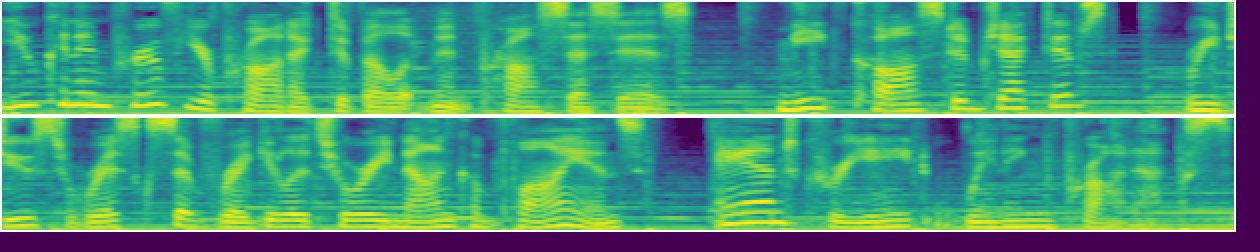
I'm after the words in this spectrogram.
you can improve your product development processes, meet cost objectives, reduce risks of regulatory noncompliance, and create winning products.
